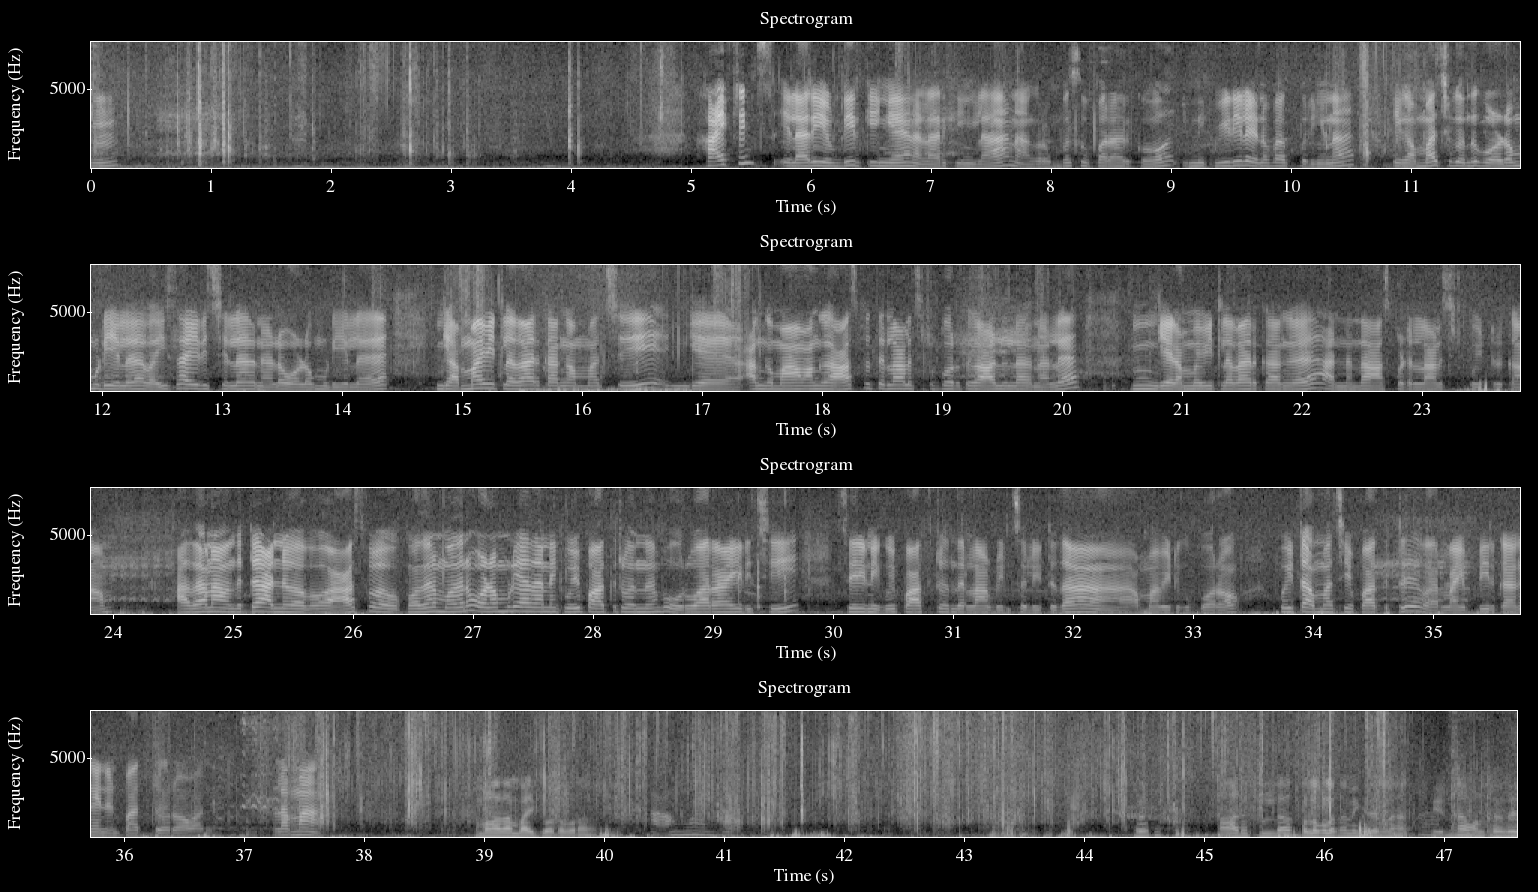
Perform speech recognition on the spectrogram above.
ம் hi friends எல்லோரும் எப்படி இருக்கீங்க? நல்லா இருக்கீங்களா? நாங்கள் ரொம்ப சூப்பராக இருக்கோம். இன்றைக்கி வீடியோவில் என்ன பார்க்க போகிறீங்கன்னா எங்கள் அம்மாச்சிக்கு வந்து உடம்பு முடியலை வயசாகிடுச்சில்ல அதனால் உடம்பு முடியலை. இங்கே அம்மா வீட்டில் தான் இருக்காங்க அம்மாச்சி. இங்கே அங்கே மா அங்கே ஹாஸ்பத்திரிலாம் அழைச்சிட்டு போகிறதுக்கு ஆள் இல்லாதனால இங்கே நம்ம வீட்டில் தான் இருக்காங்க. அண்ணன் தான் ஹாஸ்பிட்டல்லாம் அழைச்சிட்டு போயிட்டுருக்கான் அதான் நான் வந்துட்டு அண்ணன் ஹாஸ்ப முதல்ல முதல்ல உடம்பு முடியாத அன்னைக்கு போய் பார்த்துட்டு வந்தேன். இப்போ ஒரு வாரம் ஆயிடுச்சு. சரி இன்னைக்கு போய் பார்த்துட்டு வந்துடலாம் அப்படின்னு சொல்லிட்டு தான் அம்மா வீட்டுக்கு போகிறோம் போயிட்டு அம்மாச்சியை பார்த்துட்டு வரலாம். எப்படி இருக்காங்க என்னென்னு பார்த்துட்டு வருவோம் வாங்க. போலாமா நம்மளால தான் பைக் ஓட்ட போகிறாங்க ஆமாம் நாடு ஃபுல்லாக கொல்ல தான் எல்லாம். என்ன பண்ணுறது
